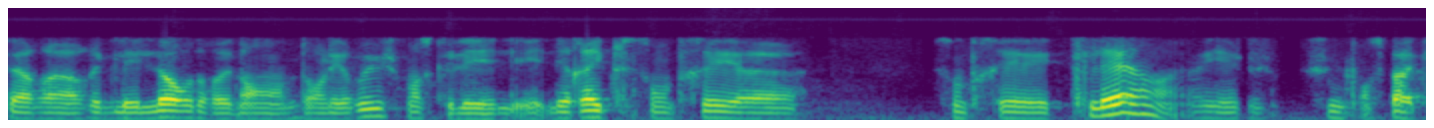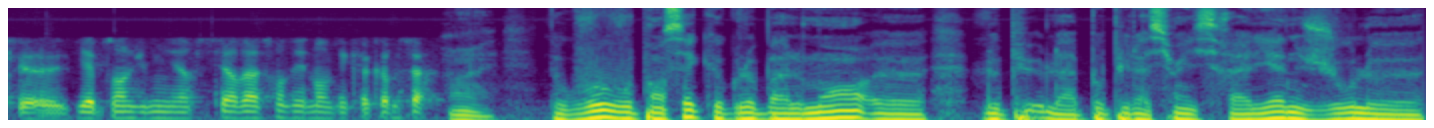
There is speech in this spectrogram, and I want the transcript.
faire euh, régler l'ordre dans, dans les rues. Je pense que les, les, règles sont très sont très claires et je, ne pense pas qu'il y a besoin du ministère de la Santé dans des cas comme ça. Ouais. Donc vous, vous pensez que globalement, le, la population israélienne joue le,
